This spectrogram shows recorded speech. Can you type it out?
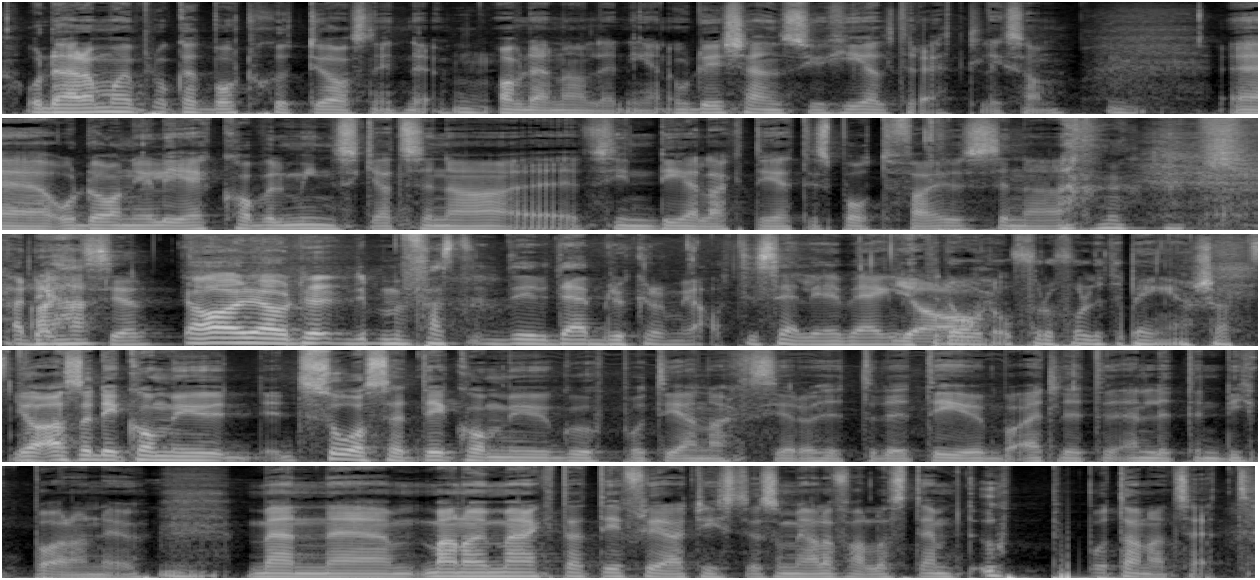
Och där har man ju plockat bort 70 avsnitt nu Mm. av den anledningen och det känns ju helt rätt liksom. Mm. Eh, och Daniel Ek har väl minskat sina, eh, sin delaktighet i Spotify, sina ja, det, aktier. ja, ja, det, fast det, där brukar de ju alltid sälja iväg lite Ja. då och då för att få lite pengar. Så att, Ja, alltså det kommer ju, så sett, det kommer ju gå uppåt igen aktier och hit och dit. Det är ju bara ett litet, en liten dipp bara nu. mm. Men eh, man har ju märkt att det är flera artister som i alla fall har stämt upp på ett annat sätt.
